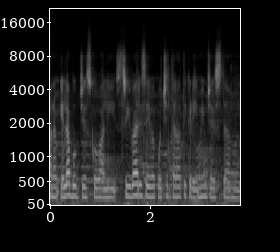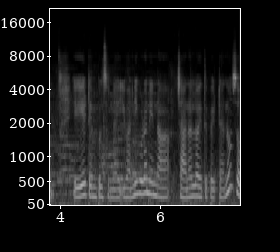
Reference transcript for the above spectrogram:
మనం ఎలా బుక్ చేసుకోవాలి? శ్రీవారి సేవకు వచ్చిన తర్వాత ఇక్కడ ఏమేమి చేస్తాము? ఏ ఏ టెంపుల్స్ ఉన్నాయి? ఇవన్నీ కూడా నేను నా ఛానల్లో అయితే పెట్టాను. సో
